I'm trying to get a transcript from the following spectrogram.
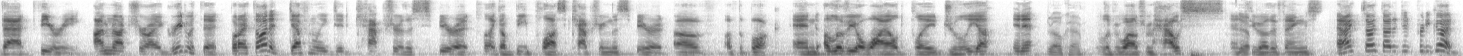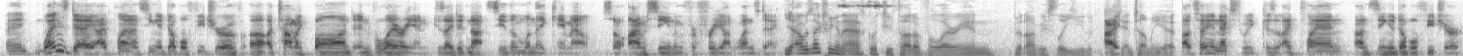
that theory. I'm not sure I agreed with it, but I thought it definitely did capture the spirit, like a B plus, capturing the spirit of of the book. And Olivia Wilde played Julia in it. okay. Olivia Wilde from House and Yep. a few other things. And I, I thought it did pretty good. And Wednesday, I plan on seeing a double feature of uh, Atomic Blonde and Valerian because I did not see them when they came out. So I'm seeing them for free on Wednesday. Yeah, I was actually going to ask what you thought of Valerian, but obviously you, you I- can't tell me yet. I'll tell you next week because I plan on seeing a double feature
